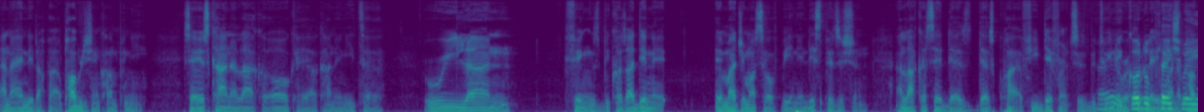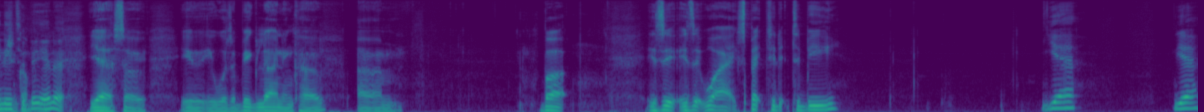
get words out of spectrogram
and I ended up at a publishing company. So it's kind of like, oh, okay, I kind of need to relearn things because I didn't imagine myself being in this position. And like I said, there's there's quite a few differences between Hey, the go record to label place and the where you need to publishing be, company. innit? Yeah, so it it was a big learning curve. Um, but is it is it what I expected it to be? Yeah, yeah.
